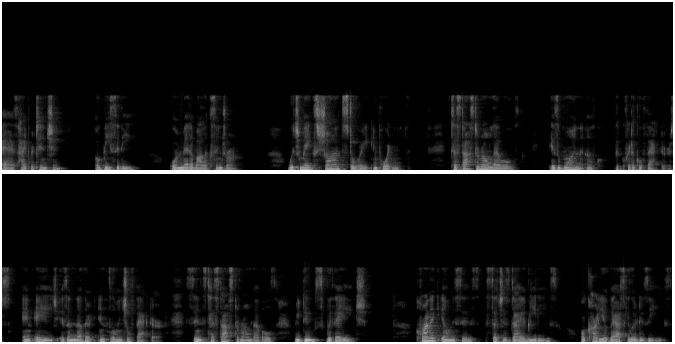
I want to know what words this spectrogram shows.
as hypertension, obesity, or metabolic syndrome, which makes Sean's story important. Testosterone levels is one of the critical factors, and age is another influential factor since testosterone levels reduce with age. Chronic illnesses such as diabetes or cardiovascular disease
